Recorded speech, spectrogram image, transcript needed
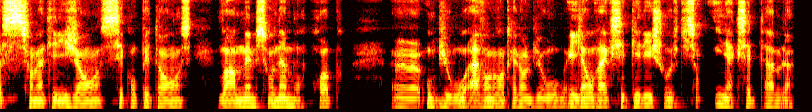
son intelligence, ses compétences, voire même son amour-propre au bureau avant de rentrer dans le bureau. Et là, on va accepter des choses qui sont inacceptables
